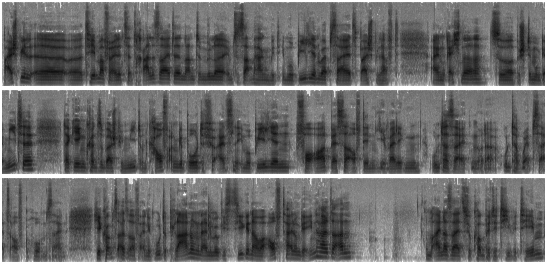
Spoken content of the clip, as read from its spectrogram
Beispielthema äh, für eine zentrale Seite nannte Müller im Zusammenhang mit Immobilienwebsites beispielhaft einen Rechner zur Bestimmung der Miete. Dagegen können zum Beispiel Miet- und Kaufangebote für einzelne Immobilien vor Ort besser auf den jeweiligen Unterseiten oder Unterwebsites aufgehoben sein. Hier kommt es also auf eine gute Planung und eine möglichst zielgenaue Aufteilung der Inhalte an, um einerseits für kompetitive Themen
